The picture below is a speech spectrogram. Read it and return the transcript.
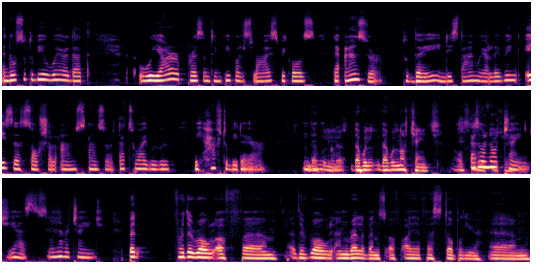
And also to be aware that we are present in people's lives because the answer today in this time we are living is a social ans- answer. That's why we will we have to be there that will, uh, that will that will not change that will not change yes will never change. But for the role of um, the role and relevance of IFSW, um,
